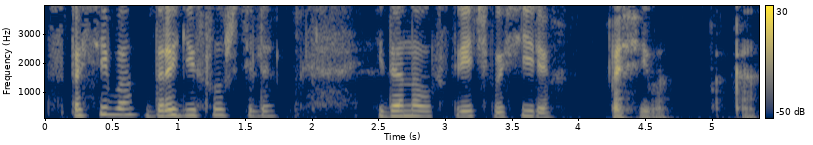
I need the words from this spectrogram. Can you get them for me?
Спасибо, дорогие слушатели. И до новых встреч в эфире. Спасибо. Пока.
